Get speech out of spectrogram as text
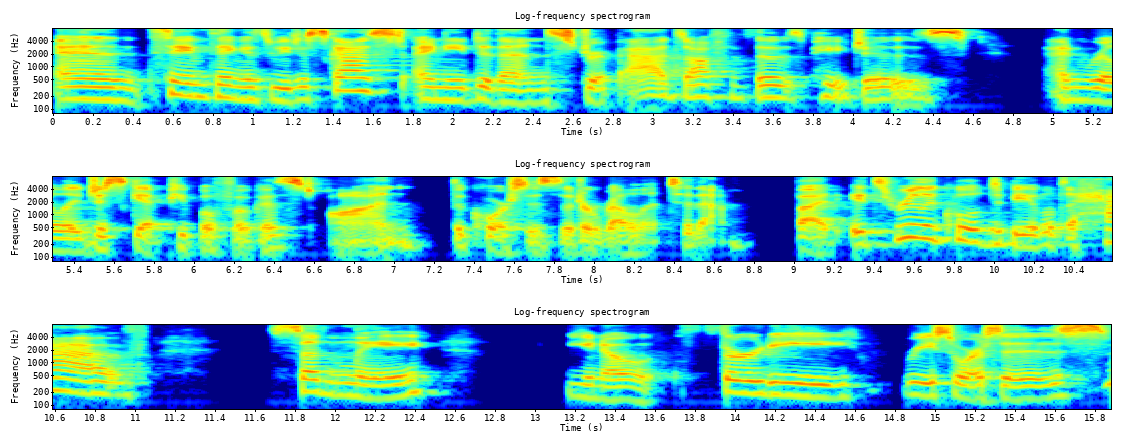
And same thing as we discussed, I need to then strip ads off of those pages and really just get people focused on the courses that are relevant to them. But it's really cool to be able to have suddenly, you know, 30 resources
